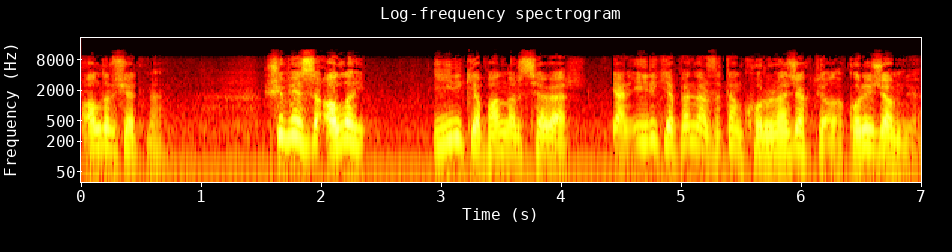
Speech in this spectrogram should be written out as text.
Aldırış etme. Şüphesiz Allah iyilik yapanları sever. Yani iyilik yapanlar zaten korunacak diyor Allah. Koruyacağım diyor.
